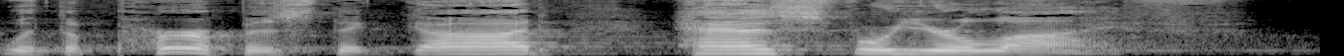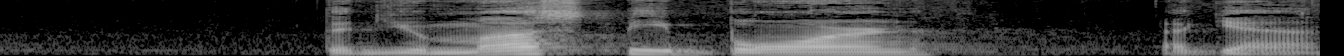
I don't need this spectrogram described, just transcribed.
with the purpose that God has for your life, then you must be born again.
